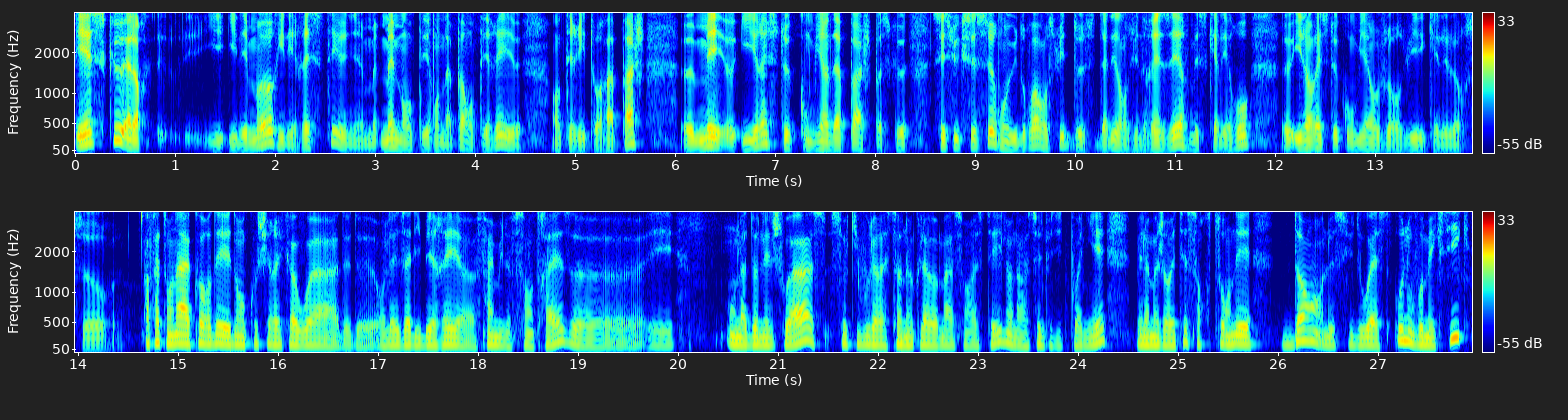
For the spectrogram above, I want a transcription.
Et est-ce que, alors, il est mort, il est resté, même enterré, on n'a pas enterré euh, en territoire apache, euh, mais euh, il reste combien d'apaches? Parce que ses successeurs ont eu droit ensuite d'aller dans une réserve Mescalero. il en reste combien aujourd'hui et quel est leur sort? En fait, on a accordé donc au Chiricahua, on les a libérés fin 1913 et on a donné le choix. Ceux qui voulaient rester en Oklahoma sont restés. Il en a resté une petite poignée, mais la majorité sont retournés dans le sud-ouest, au Nouveau-Mexique,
